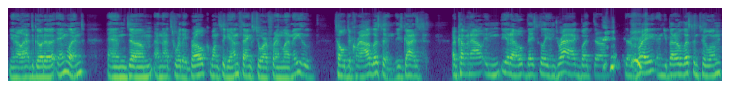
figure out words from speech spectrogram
You know, had to go to England, and um, and that's where they broke once again, thanks to our friend Lemmy, who told the crowd, "Listen, these guys." Are coming out in you know basically in drag, but they're they're great, and you better listen to them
